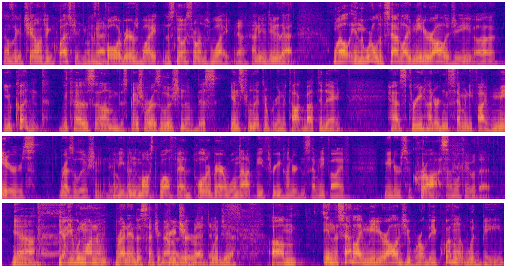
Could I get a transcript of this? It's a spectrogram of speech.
Sounds like a challenging question because Okay. the polar bear is white and the snowstorm's white. Yeah. How do you do that? Well, in the world of satellite meteorology, uh, you couldn't because um, the spatial resolution of this instrument that we're going to talk about today has 375 meters resolution. And even the most well-fed polar bear will not be 375 meters across. I'm okay with that. Yeah, yeah, you wouldn't want to run into such a No, a creature, day. would you? Um, in the satellite meteorology world, the equivalent would be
